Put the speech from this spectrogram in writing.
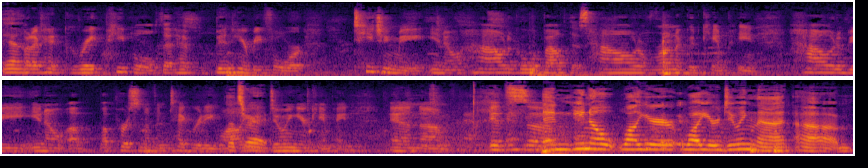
Yeah. But I've had great people that have been here before teaching me, you know, how to go about this, how to run a good campaign, how to be, you know, a, a person of integrity while you're doing your campaign. And um, it's uh, And you know, while you're while you're doing that, um,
